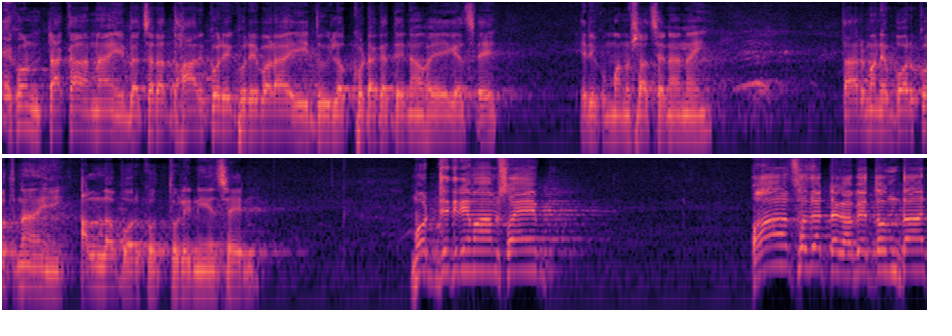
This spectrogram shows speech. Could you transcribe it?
এখন টাকা নাই, বেচারা ধার করে ঘুরে বেড়ায়। দুই লক্ষ টাকা দেনা হয়ে গেছে। এরকম মানুষ আছে না নাই? তার মানে বরকত নাই, আল্লাহ বরকত তুলে নিয়েছেন। মসজিদের ইমাম সাহেব, পাঁচ হাজার টাকা বেতন তার,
